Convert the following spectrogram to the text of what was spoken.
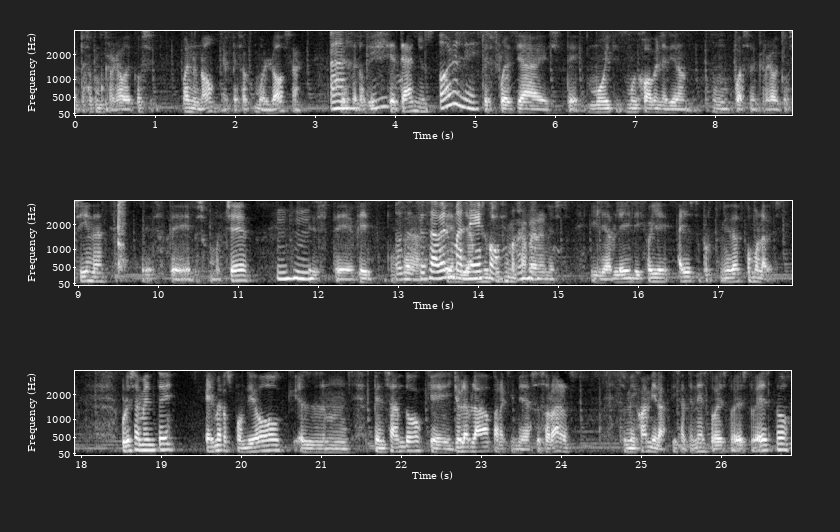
empezó como encargado de cosas. Bueno, no, empezó como loza Ah, desde los ok. 17 años. Órale. Después ya este, muy, muy joven le dieron un puesto de encargado de cocina. Este, empezó como chef. Ujú. Este, en fin. O sea, se sabe el manejo. muchísima Ajá. carrera en esto. Y le hablé y le dije, oye, hay esta oportunidad, ¿cómo la ves? Curiosamente, él me respondió el, mm, pensando que yo le hablaba para que me asesoraras. Entonces me dijo, ah, mira, fíjate en esto, esto, esto, esto,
